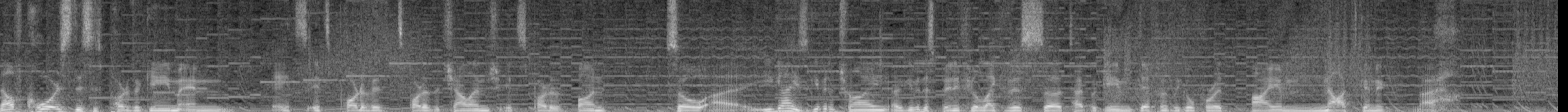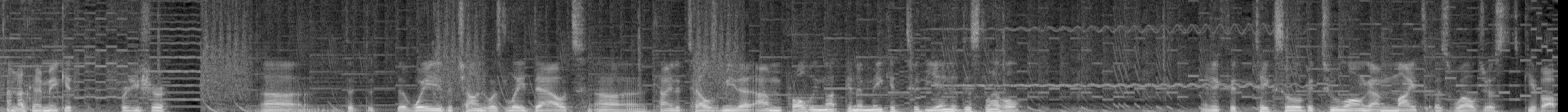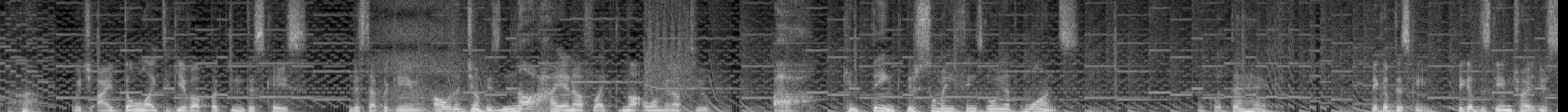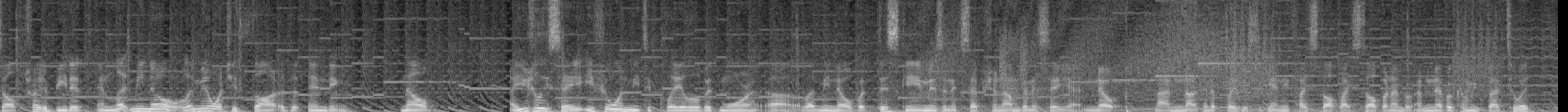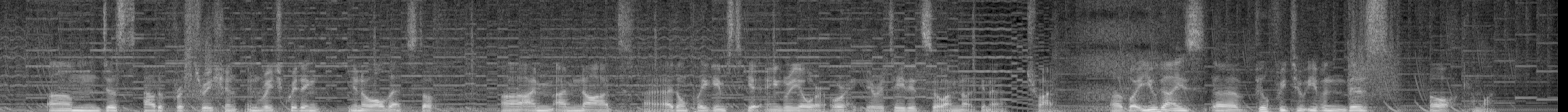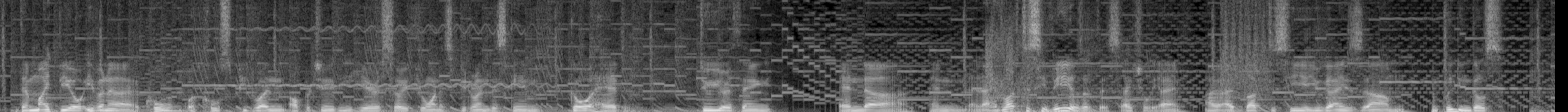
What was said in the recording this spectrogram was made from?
now, of course, this is part of the game, and it's it's part of it. It's part of the challenge. It's part of the fun. So, uh, you guys, give it a try. Uh, give it a spin. If you like this uh, type of game, definitely go for it. I am not gonna. Uh, I'm not gonna make it, pretty sure. Uh, the, the, the, way the challenge was laid out uh, kind of tells me that I'm probably not gonna make it to the end of this level. And if it takes a little bit too long, I might as well just give up. Which I don't like to give up, but in this case, this type of game... Oh, the jump is not high enough, like, not long enough to... Oh, can think. There's so many things going at once. Like, what the heck? pick up this game. Pick up this game, try it yourself, try to beat it, and let me know. Let me know what you thought of the ending. Now, I usually say if you want me to play a little bit more, uh, let me know, but this game is an exception. I'm gonna say, yeah, nope, I'm not gonna play this again. If I stop, I stop, and I'm, I'm never coming back to it. Um, just out of frustration and rage quitting, you know, all that stuff. Uh, I'm I'm not. I don't play games to get angry or, or irritated, so I'm not gonna try. Uh, but you guys, uh, feel free to even there's oh come on, there might be even a cool a cool speedrun opportunity here. So if you want to speedrun this game, go ahead, do your thing, and uh, and, and I'd love to see videos of this. Actually, I, I would love to see you guys um, completing those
